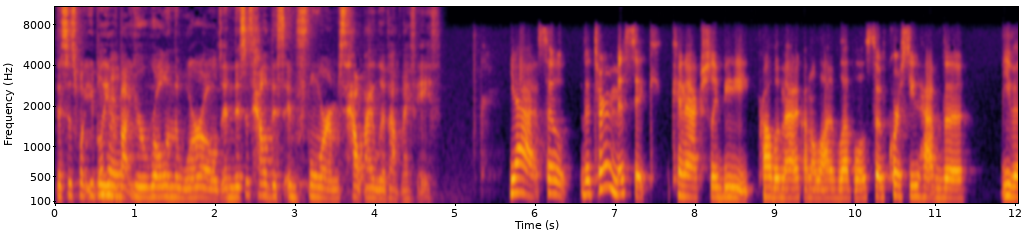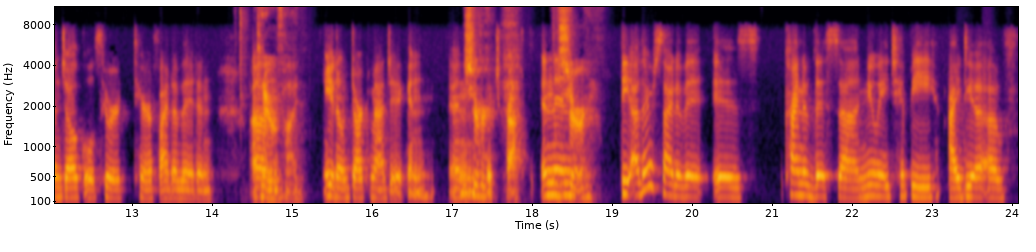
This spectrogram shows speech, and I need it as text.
this is what you believe mm-hmm. about your role in the world and this is how this informs how i live out my faith yeah so the term mystic can actually be problematic on a lot of levels so of course you have the evangelicals who are terrified of it and um, terrified you know dark magic and and sure. witchcraft and then sure. the other side of it is kind of this uh, new age hippie idea of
